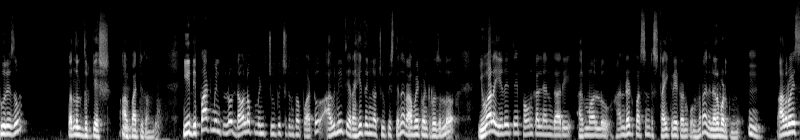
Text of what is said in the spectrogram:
టూరిజం కందుల దుర్గేష్ వాళ్ళ పార్టీతో ఉంది. ఈ డిపార్ట్మెంట్లో డెవలప్మెంట్ చూపించడంతో పాటు అవినీతి రహితంగా చూపిస్తేనే రాబోయేటువంటి రోజుల్లో ఇవాళ ఏదైతే పవన్ కళ్యాణ్ గారి అభిమానులు హండ్రెడ్ పర్సెంట్ స్ట్రైక్ రేట్ అనుకుంటున్నారో అది నిలబడుతుంది. అదర్వైజ్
